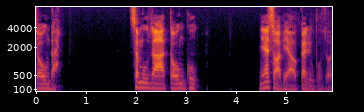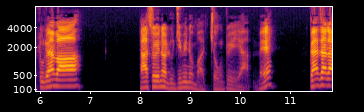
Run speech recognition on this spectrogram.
3တိုင် စမူစာ3ခုမြတ်စွာဘုရားကိုကတ်လူပူဆိုလှူဒန်းပါဒါဆိုရင်တော့လူကြီးမင်းတို့မှာဂျုံတွေ့ရမယ်ကံစားတာ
